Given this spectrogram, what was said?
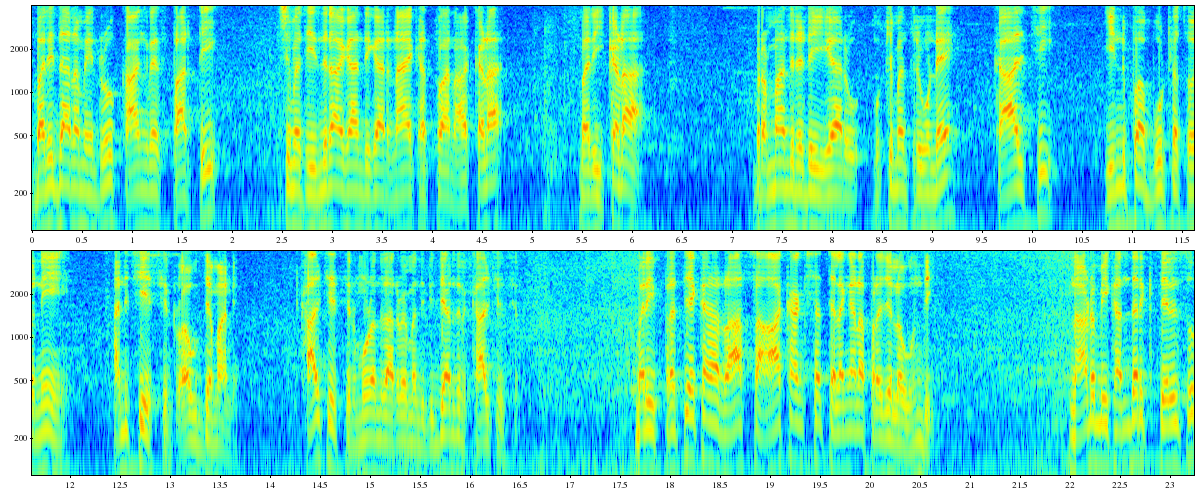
బలిదానమైనరు కాంగ్రెస్ పార్టీ. శ్రీమతి ఇందిరాగాంధీ గారి నాయకత్వాన్ని అక్కడ మరి ఇక్కడ బ్రహ్మాందిరెడ్డి గారు ముఖ్యమంత్రి ఉండే కాల్చి ఇనుప బూట్లతోని అణిచేసిండ్రు ఆ ఉద్యమాన్ని. కాల్చేసారు మూడు వందల అరవై మంది విద్యార్థులు కాల్చేసారు మరి ప్రత్యేక రాష్ట్ర ఆకాంక్ష తెలంగాణ ప్రజల్లో ఉంది. నాడు మీకు అందరికీ తెలుసు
